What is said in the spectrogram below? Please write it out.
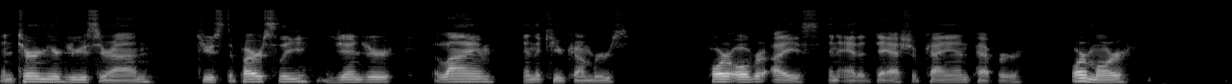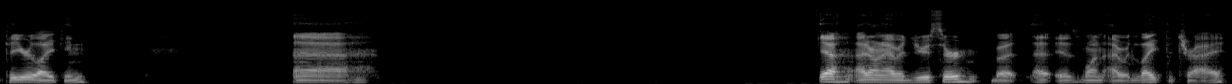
and turn your juicer on. Juice the parsley, the ginger, the lime, and the cucumbers. Pour over ice and add a dash of cayenne pepper or more to your liking. Uh, yeah, I don't have a juicer, but that is one I would like to try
